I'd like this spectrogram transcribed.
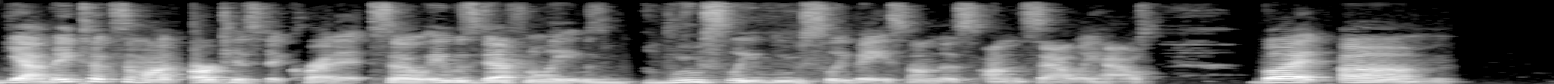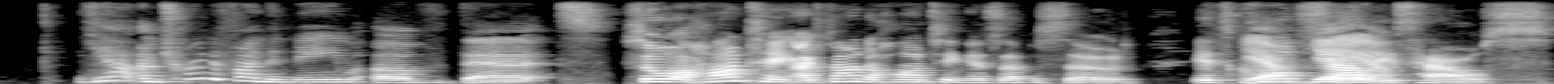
yeah, they took some artistic credit, so it was definitely it was loosely loosely based on this on the Sallie House. But um, yeah, I'm trying to find the name of that. So a haunting. I found a haunting this episode. It's called Yeah, yeah, yeah. Sallie's House,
